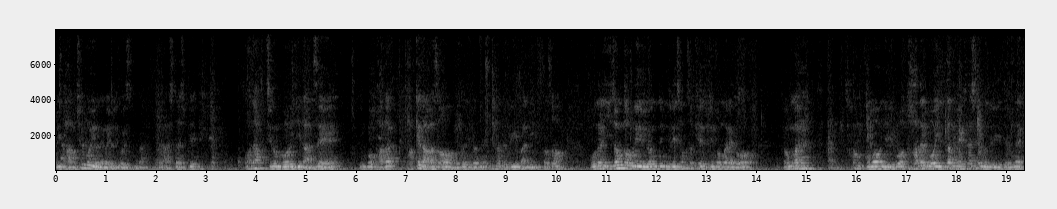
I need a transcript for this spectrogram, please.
우리 당 최고위원회가 열리고 있습니다. 아시다시피 워낙 지금 뭐 이 난세에 뭐 바닥 밖에 나가서 모든 이런 행사들이 많이 있어서 오늘 이 정도 우리 의원님들이 참석해 주신 것만 해도 정말 참 고마운 일이고 다들 뭐 일당백 하시는 분들이기 때문에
